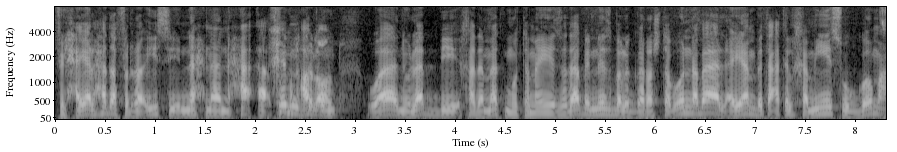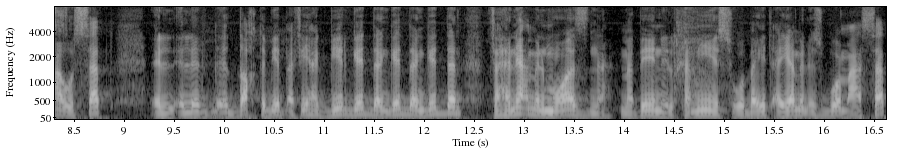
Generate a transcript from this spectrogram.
في الحقيقة الهدف الرئيسي إن إحنا نحقق العضو. ونلبي خدمات متميزة. ده بالنسبة للجراج. طب قلنا بقى الأيام بتاعة الخميس والجمعة والسبت ال- ال- الضغط بيبقى فيها كبير جدا جدا جدا. فهنعمل موازنة ما بين الخميس وبقية أيام الأسبوع مع السبت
